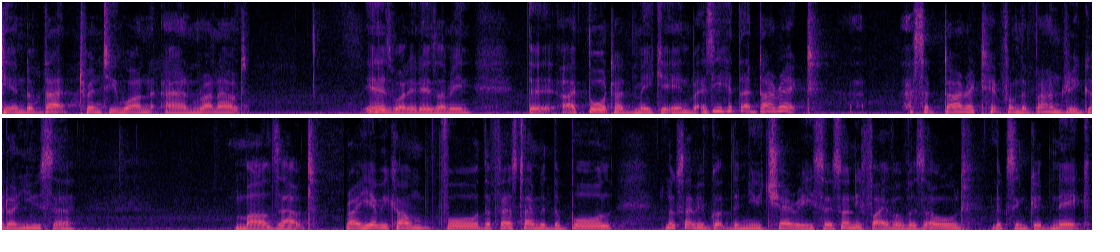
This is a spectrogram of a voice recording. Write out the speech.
the end of that. 21 and run out. It is what it is. I mean, the, I thought I'd make it in, but has he hit that direct? That's a direct hit from the boundary. Good on you, sir. Miles out. Right, here we come for the first time with the ball. Looks like we've got the new cherry, so it's only five overs old. Looks in good nick,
